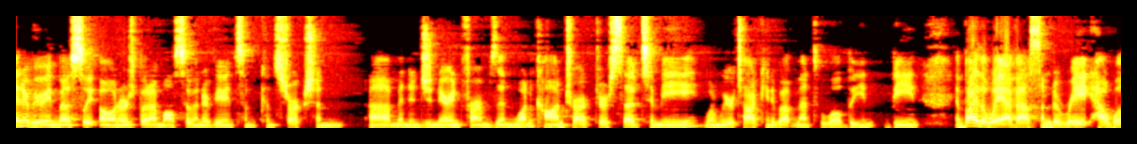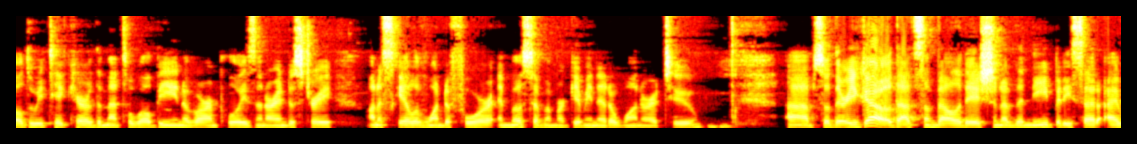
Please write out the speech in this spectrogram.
interviewing mostly owners, but I'm also interviewing some construction um, and engineering firms. And one contractor said to me when we were talking about mental well-being, being, and by the way, I've asked them to rate how well do we take care of the mental well-being of our employees in our industry on a scale of one to four, and most of them are giving it a one or a 2 mm-hmm. um, so there you go. That's some validation of the need. But he said, I,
